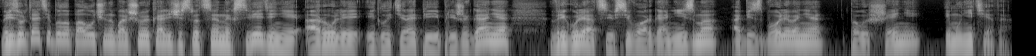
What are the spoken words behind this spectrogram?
В результате было получено большое количество ценных сведений о роли иглотерапии прижигания в регуляции всего организма, обезболивания, повышении иммунитета.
